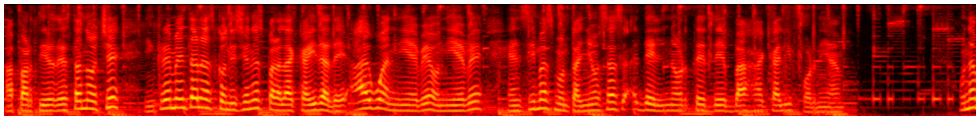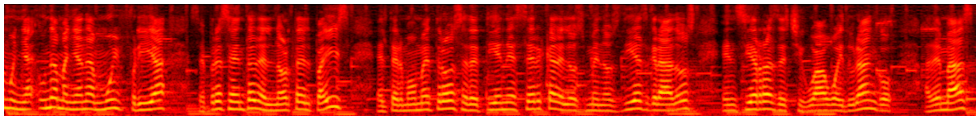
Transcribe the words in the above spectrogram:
a partir de esta noche, incrementan las condiciones para la caída de agua, nieve o nieve en cimas montañosas del norte de Baja California. Una, mañana muy fría se presenta en el norte del país. El termómetro se detiene cerca de los menos 10 grados en sierras de Chihuahua y Durango. Además,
